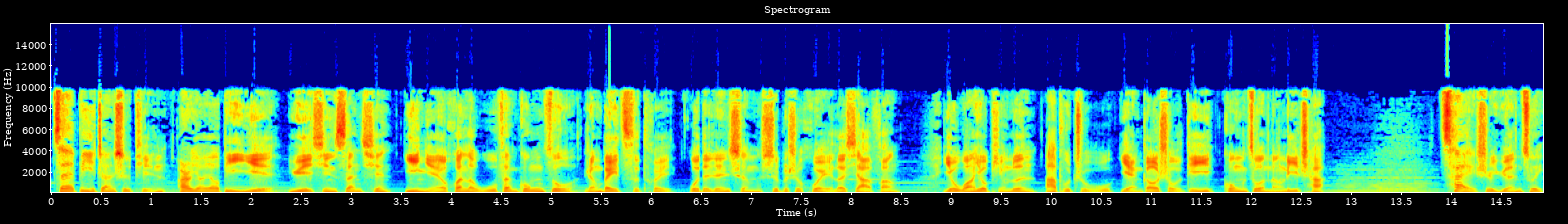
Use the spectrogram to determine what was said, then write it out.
在 B 站视频，二幺幺毕业，月薪三千，一年换了五份工作，仍被辞退，我的人生是不是毁了？下方有网友评论：UP 主眼高手低，工作能力差。菜是原罪，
